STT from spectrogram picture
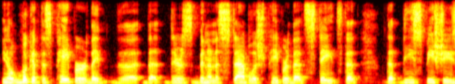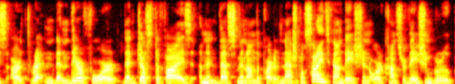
you know look at this paper. They the, that there's been an established paper that states that that these species are threatened and therefore that justifies an investment on the part of national science foundation or a conservation group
